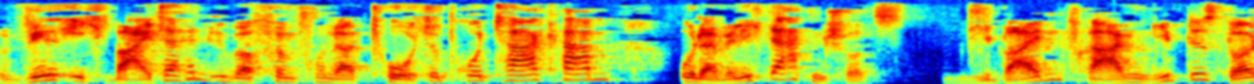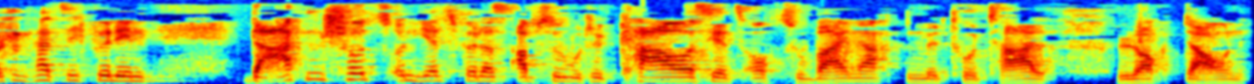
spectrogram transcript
will ich weiterhin über 500 Tote pro Tag haben oder will ich Datenschutz? Die beiden Fragen gibt es. Deutschland hat sich für den Datenschutz und jetzt für das absolute Chaos jetzt auch zu Weihnachten mit Total Lockdown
